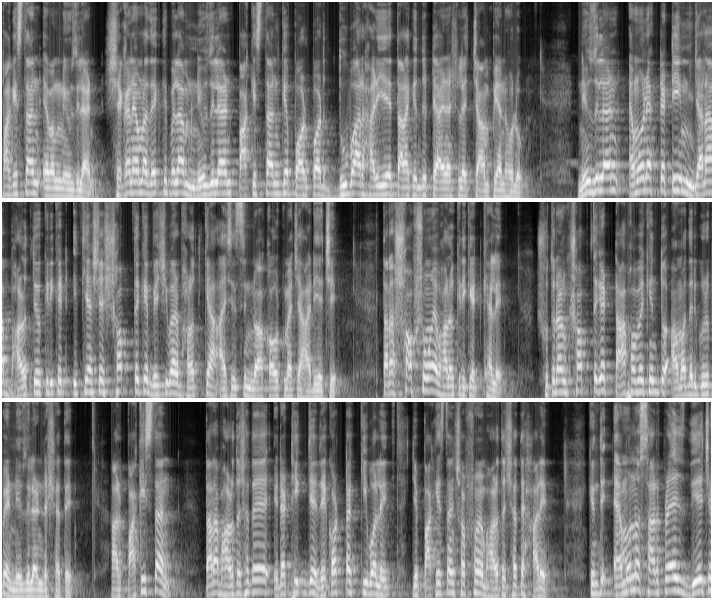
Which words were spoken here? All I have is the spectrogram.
পাকিস্তান এবং নিউজিল্যান্ড সেখানে আমরা দেখতে পেলাম নিউজিল্যান্ড পাকিস্তানকে পরপর দুবার হারিয়ে তারা কিন্তু ট্রাইন্যাশনালের চ্যাম্পিয়ন হলো। নিউজিল্যান্ড এমন একটা টিম যারা ভারতীয় ক্রিকেট ইতিহাসে সব থেকে বেশিবার ভারতকে আইসিসি নকআউট ম্যাচে হারিয়েছে। তারা সব সময় ভালো ক্রিকেট খেলে। সুতরাং সব থেকে টাফ হবে কিন্তু আমাদের গ্রুপে নিউজিল্যান্ডের সাথে। আর পাকিস্তান তারা ভারতের সাথে, এটা ঠিক যে রেকর্ডটা কি বলে, যে পাকিস্তান সবসময় ভারতের সাথে হারে। কিন্তু এমনও সারপ্রাইজ দিয়েছে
